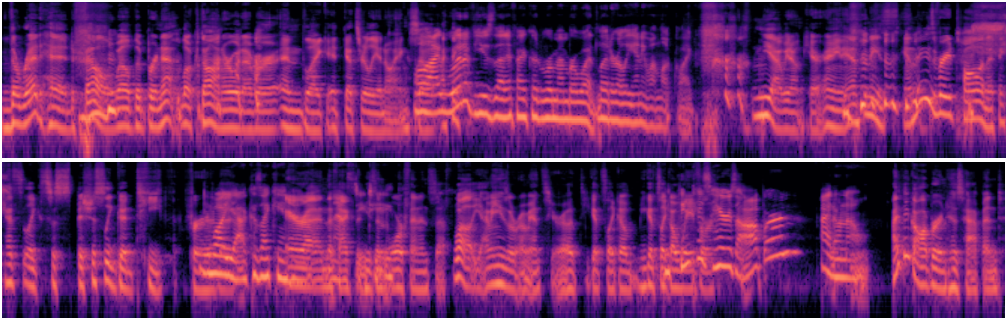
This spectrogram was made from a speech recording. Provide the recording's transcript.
the redhead fell while the brunette looked on or whatever, and like it gets really annoying. So well, I, think- would have used that if I could remember what literally anyone looked like. Yeah, we don't care. I mean, Anthony's Anthony's very tall and I think has like suspiciously good teeth for well, yeah, because I can't. era and the fact that he's teeth. an orphan and stuff. Well, yeah, I mean he's a romance hero. He gets like a he gets like you a think wafer. his hair's auburn? I don't know, I think Auburn has happened.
